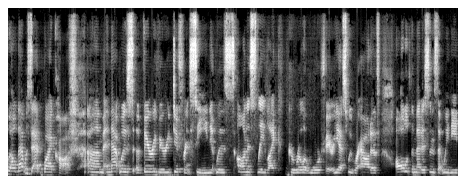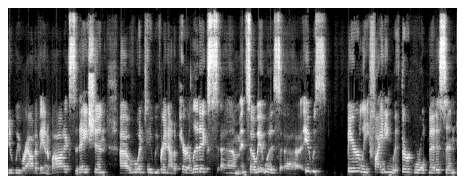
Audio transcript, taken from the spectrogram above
Well, that was at Wyckoff, um, and that was a very, very different scene. It was honestly like guerrilla warfare. Yes, we were out of all of the medicines that we needed. We were out of antibiotics, sedation. Uh, one day we ran out of paralytics, um, and so it was uh, it was barely fighting with third world medicine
